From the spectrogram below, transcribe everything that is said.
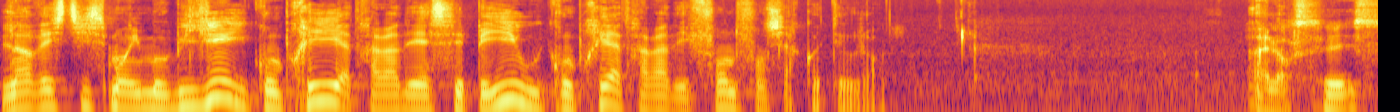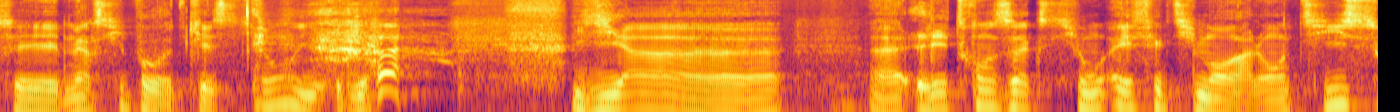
l'investissement immobilier, y compris à travers des SCPI ou y compris à travers des fonds de foncière cotés aujourd'hui. Alors, c'est, merci pour votre question. Il y a, les transactions effectivement ralentissent.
